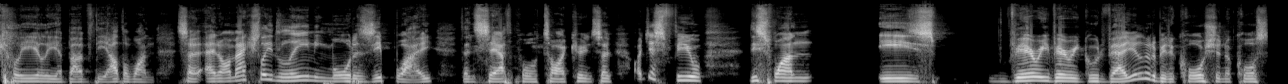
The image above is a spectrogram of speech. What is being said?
clearly above the other one. So, and I'm actually leaning more to Zipway than Southport Tycoon. So, I just feel this one is very, very good value. A little bit of caution, of course,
